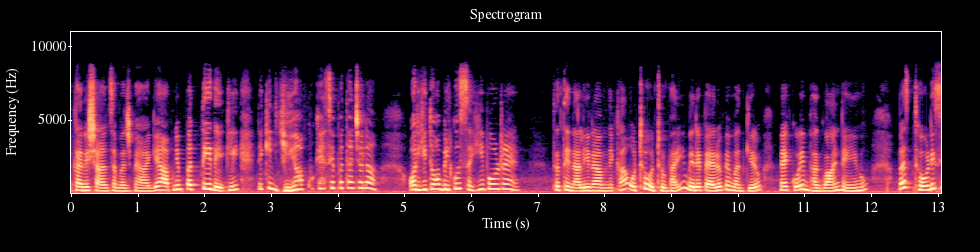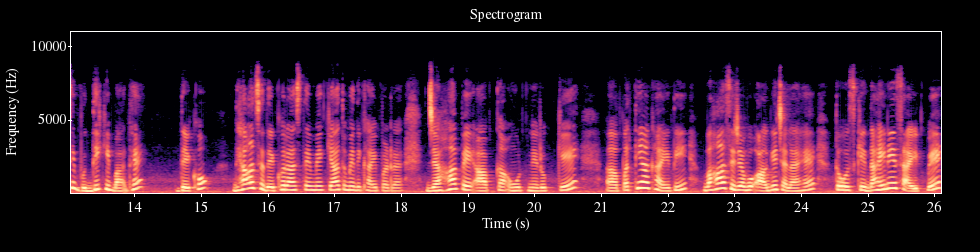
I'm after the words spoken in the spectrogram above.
का निशान समझ में आ गया। आपने पत्ती देख ली, लेकिन ये आपको कैसे पता चला? और ये तो आप बिल्कुल सही बोल रहे हैं। तो तेनालीराम ने कहा, उठो उठो भाई, मेरे पैरों पे मत गिरो, मैं कोई भगवान नहीं हूँ। बस थोड़ी सी बुद्धि की बात है। देखो, ध्यान से देखो रास्ते में क्या तुम्हें दिखाई पड़ रहा है। जहाँ पे आपका ऊँट ने रुक के पत्तियाँ खाई थी, वहाँ से जब वो आगे चला है तो उसके दाहिने साइड पे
